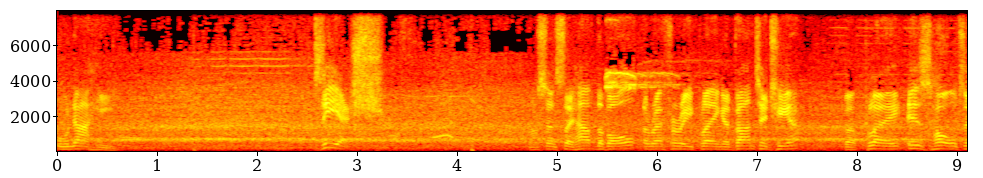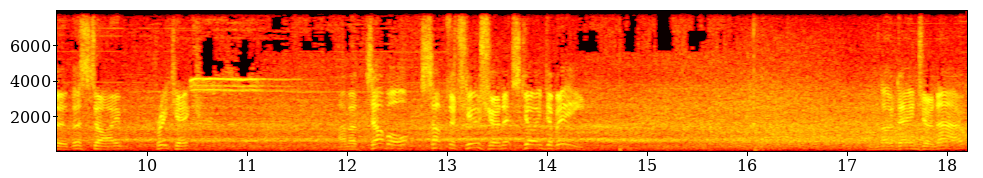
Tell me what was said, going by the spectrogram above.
Ounahi. Ziyech. Well, since they have the ball, the referee playing advantage here. But play is halted this time. Free kick. And a double substitution it's going to be. Well, no danger now.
